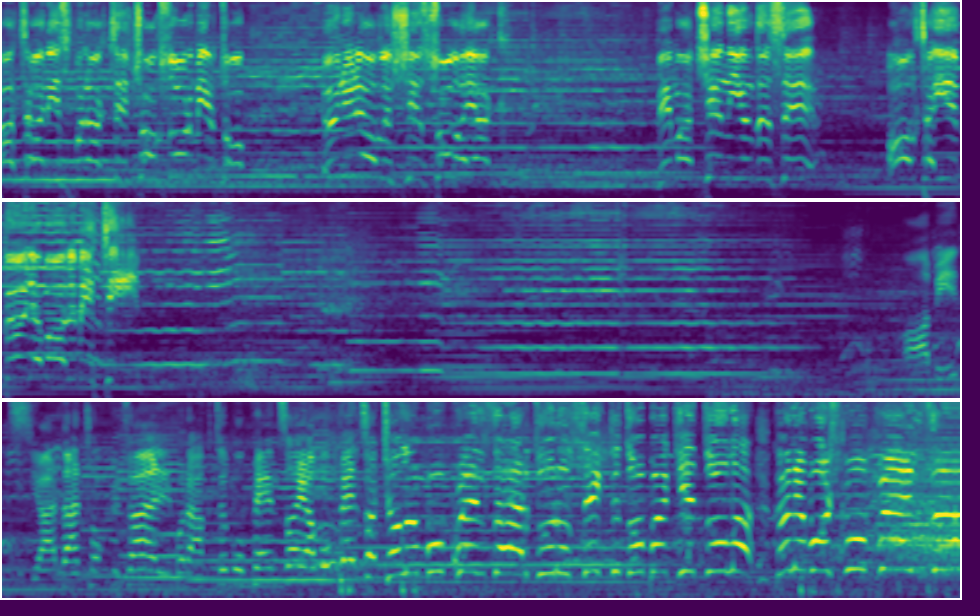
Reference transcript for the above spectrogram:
Kataris bıraktı. Çok zor bir top. Önüne alışı sol ayak. Ve maçın yıldızı Altay'ı böyle mağlup etti. Ahmet yerden çok güzel bıraktı bu Penza'ya. Bu Penza çalım bu Penza. Ertuğrul sekti topa Kintola. Kale boş bu Penza.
